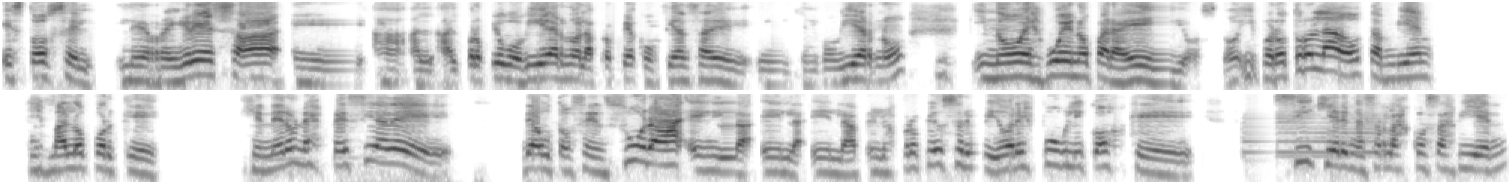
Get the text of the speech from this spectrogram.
esto se le regresa eh, al, propio gobierno, a la propia confianza del gobierno, y no es bueno para ellos. Y por otro lado, también es malo porque genera una especie de, autocensura en, en los propios servidores públicos que sí quieren hacer las cosas bien,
